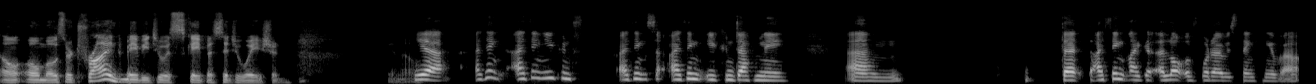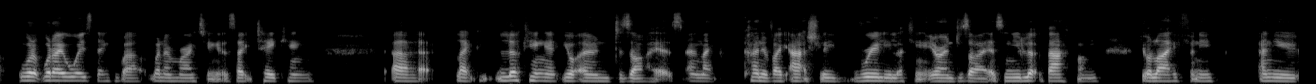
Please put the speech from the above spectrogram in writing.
almost, or trying maybe to escape a situation. You know. Yeah, I think I think you can. I think so, I think you can definitely um that I think like a lot of what I was thinking about, what, what I always think about when I'm writing is like taking uh, like looking at your own desires and like kind of like actually really looking at your own desires and you look back on your life and you and you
